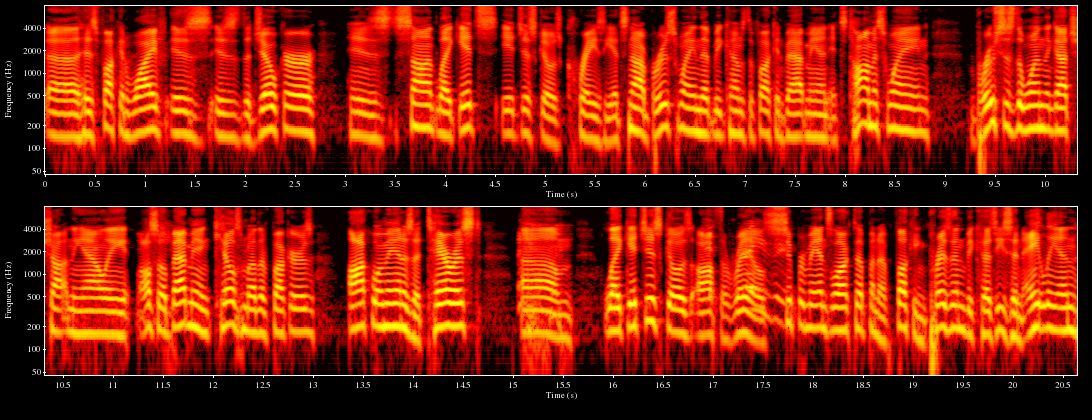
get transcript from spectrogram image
Uh, his fucking wife is is the Joker. His son, like it's it just goes crazy. It's not Bruce Wayne that becomes the fucking Batman. It's Thomas Wayne. Bruce is the one that got shot in the alley. Also, Batman kills motherfuckers. Aquaman is a terrorist. Um, like it just goes off the rails. crazy. Superman's locked up in a fucking prison because he's an alien.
